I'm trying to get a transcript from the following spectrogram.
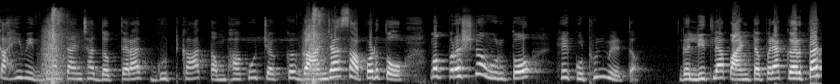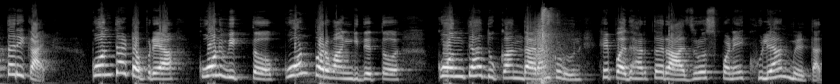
काही विद्यार्थ्यांच्या दप्तरात गुटखा तंबाखू चक्क गांजा सापडतो. मग प्रश्न उरतो हे कुठून मिळतं? गल्लीतल्या पानटपऱ्या करतात तरी काय? कोणत्या टपऱ्या कोण विकतं कोण परवानगी देतं? कोणत्या दुकानदारांकडून हे पदार्थ राजरोसपणे खुल्यान मिळतात?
